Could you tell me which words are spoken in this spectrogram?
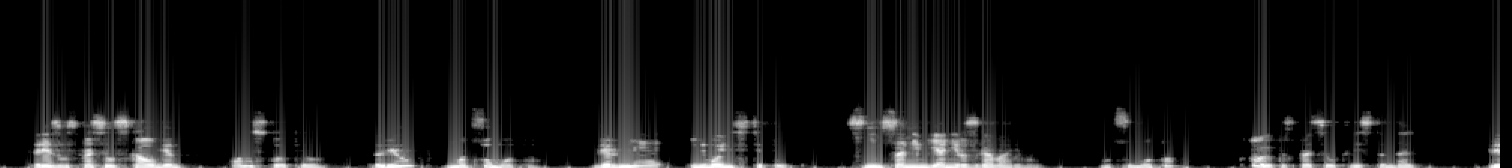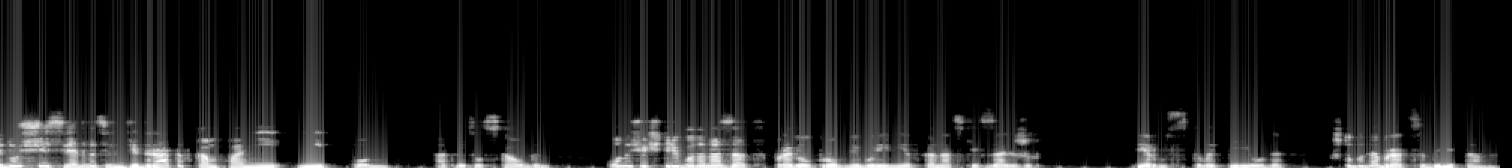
— резво спросил Скауген. — Он из Токио. Рю Мацумото, вернее, его институт. С ним самим я не разговаривал. Мацумото? Кто это? — спросил Квистендаль. Ведущий исследователь гидратов компании «Ниппон», — ответил Скауген. Он еще четыре года назад провел пробные бурения в канадских залежах пермского периода, чтобы добраться до метана.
